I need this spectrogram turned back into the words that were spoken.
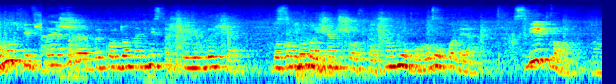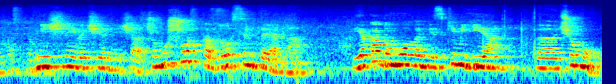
Глухів теж прикордонне місто, що є ближче до кордону, ніж шостка. Чому бо Глухові світло в нічний вечірній час? Чому шостка зовсім темна? Яка домовленість, з ким є? Е, Чому?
